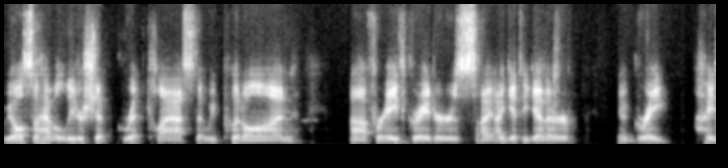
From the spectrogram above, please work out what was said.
We also have a leadership grit class that we put on uh, for eighth graders. I, I get together you know, great high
